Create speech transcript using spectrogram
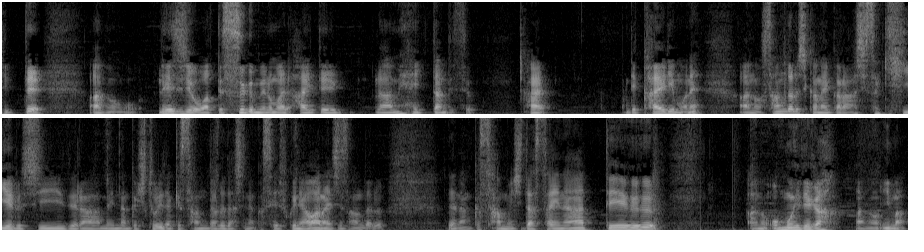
言ってあのレジ終わってすぐ目の前で履いてラーメン屋行ったんですよ。はい。で帰りもねあのサンダルしかないから足先冷えるしでラーメンなんか一人だけサンダルだしなんか制服に合わないしサンダル。でなんか寒いしダサいなっていうあの思い出があの今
